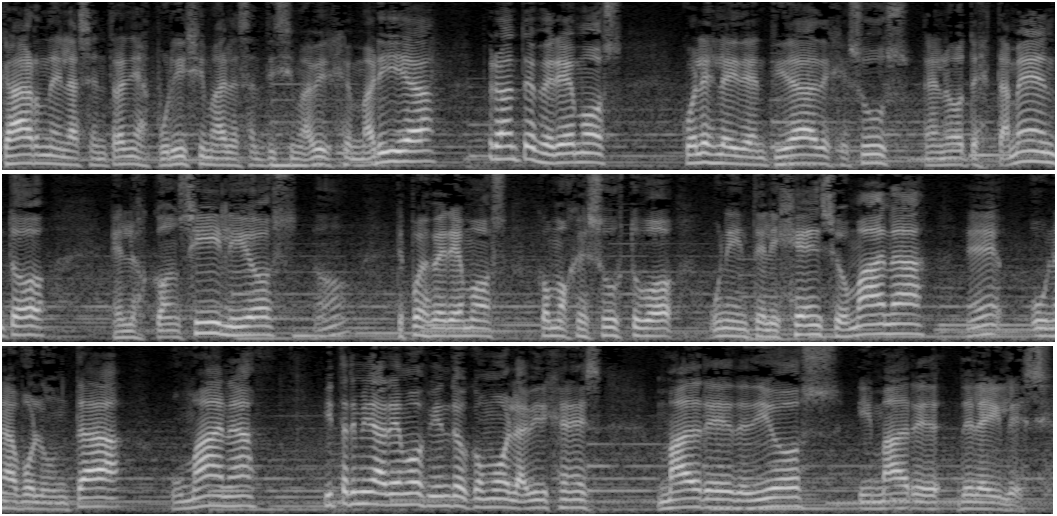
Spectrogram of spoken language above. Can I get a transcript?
carne en las entrañas purísimas de la Santísima Virgen María. Pero antes veremos cuál es la identidad de Jesús en el Nuevo Testamento, en los concilios. Después veremos cómo Jesús tuvo una inteligencia humana, ¿eh? una voluntad humana. Y terminaremos viendo cómo la Virgen es Madre de Dios y Madre de la Iglesia.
